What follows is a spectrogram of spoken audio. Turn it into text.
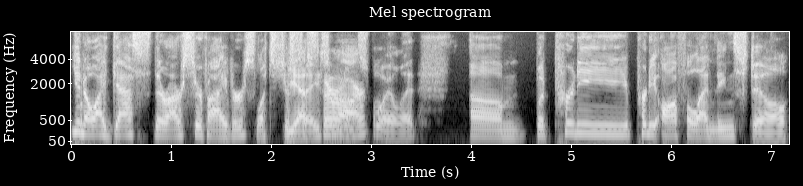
you know, I guess there are survivors. Let's just Yes, say there so are. don't spoil it. Um, but pretty pretty awful ending still.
